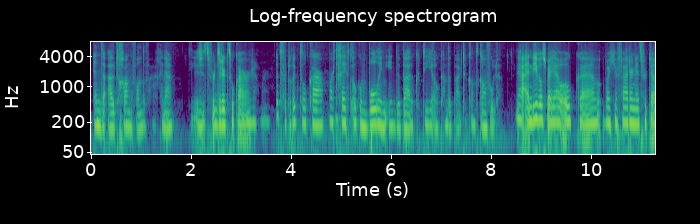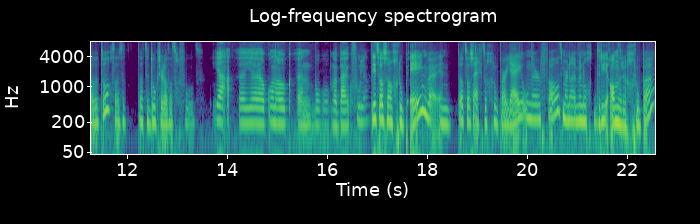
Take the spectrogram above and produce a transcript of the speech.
en de uitgang van de vagina. Die Dus het verdrukt elkaar, zeg maar. het verdrukt elkaar, maar het geeft ook een bolling in de buik die je ook aan de buitenkant kan voelen. Ja, en die was bij jou ook eh, wat je vader net vertelde, toch? Dat, het, dat de dokter dat had gevoeld. Ja, eh, je kon ook een bobbel op mijn buik voelen. Dit was dan groep 1 waar- en dat was eigenlijk de groep waar jij onder valt. Maar dan hebben we nog drie andere groepen.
